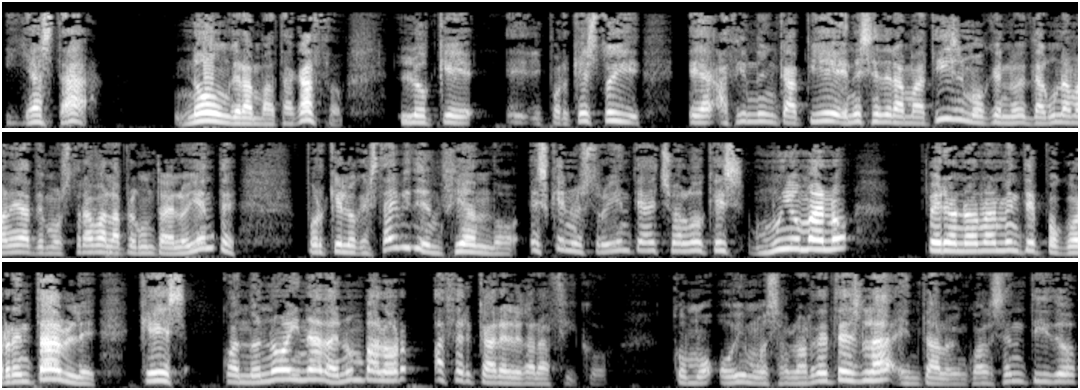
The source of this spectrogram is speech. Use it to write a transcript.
y ya está. No un gran batacazo. Lo que, eh, ¿Por qué estoy eh, haciendo hincapié en ese dramatismo que de alguna manera demostraba la pregunta del oyente? Porque lo que está evidenciando es que nuestro oyente ha hecho algo que es muy humano, pero normalmente poco rentable, que es cuando no hay nada en un valor, acercar el gráfico. Como oímos hablar de Tesla, en tal o en cual sentido,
